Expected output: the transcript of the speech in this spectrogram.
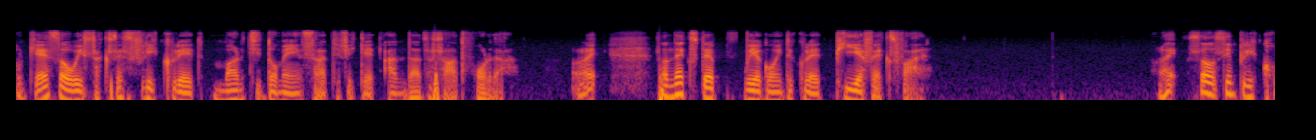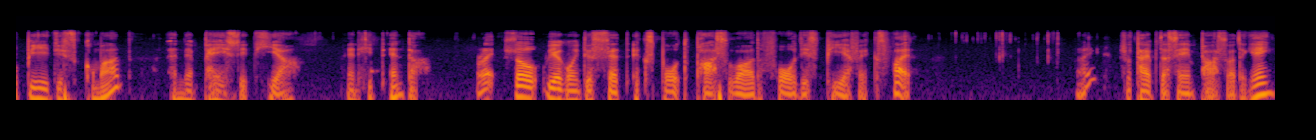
Okay, so we successfully create multi-domain certificate under the cert folder. Alright, so next step, we are going to create PFX file. Alright, so simply copy this command and then paste it here and hit enter. Alright, so we are going to set export password for this PFX file. All right, so type the same password again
